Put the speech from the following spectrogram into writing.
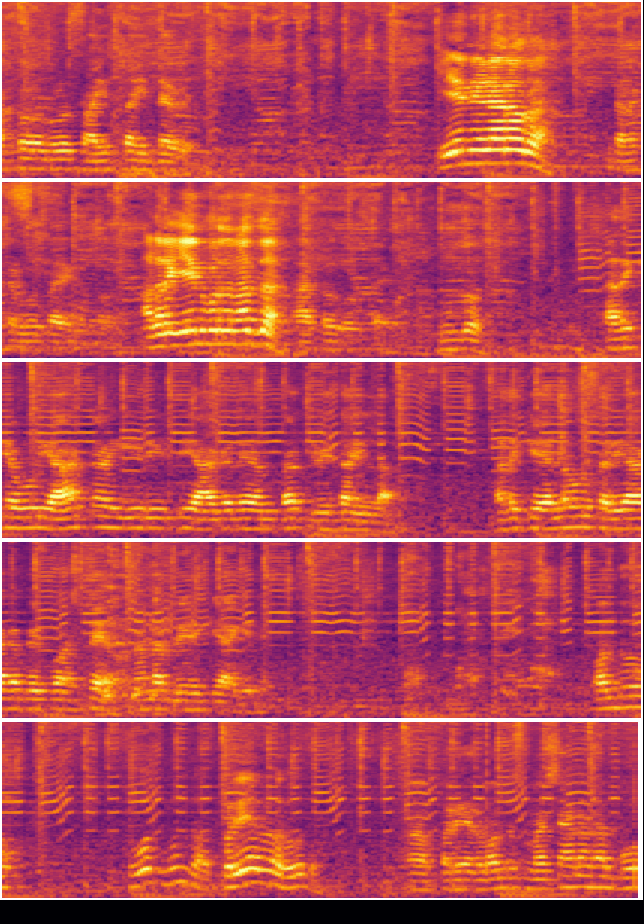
ಆಕಳುಗಳು ಸಾಯಿಸ್ತಾ ಇದ್ದಾವೆ. ಏನ್ ಹೇಳ್ಯಾರ ಅವ್ರ? ದನ ಕರ್ಗೋ ಅದ್ರಾಗ ಏನ್ ಬರ್ದಾನ ಅಜ್ಜ? ಆಕಳುಗಳು ಸಾಯ ಮುಂದೋದ್ ಅದಕ್ಕೆ ಅವು ಯಾಕೆ ಈ ರೀತಿ ಆಗದೆ ಅಂತ ತಿಳಿತಾ ಇಲ್ಲ. ಅದಕ್ಕೆ ಎಲ್ಲವೂ ಸರಿಯಾಗಬೇಕು ಅಷ್ಟೇ ನನ್ನ ಬೇಡಿಕೆ ಆಗಿದೆ. ಒಂದು ಮುಂದೆ ಪರಿಹಾರ ಪರಿಹಾರ. ಒಂದು ಸ್ಮಶಾನದ ಬೂ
